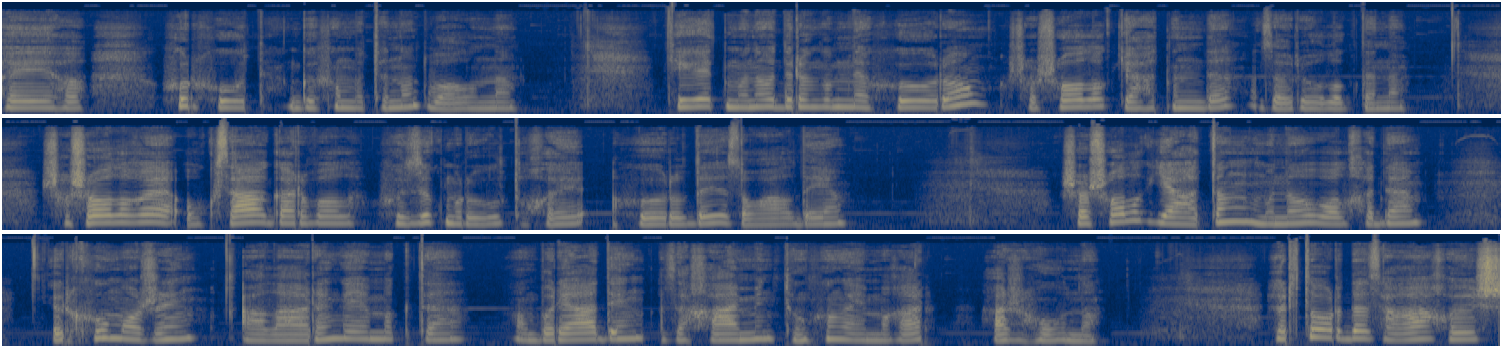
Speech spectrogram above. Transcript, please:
хайха хүрхүүд гыхмытынут болно. Тэгээд мөнөдөрөнгөмнө хөөрөн шошоолог яатында зориулагдана. Шошоологы оксаа гарвал хүзүк мөргүл тухай хөөрөлдө зоалды. Шошоолог яатын мөнө волхада өрхүү можин аларын аймакта бурядын захамин түнхүн аймагар ажгууну. Эртэ орда сага хойш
